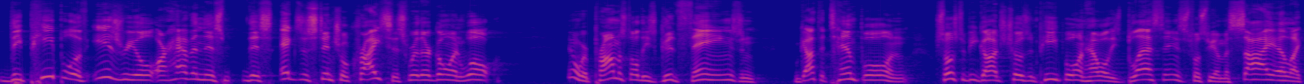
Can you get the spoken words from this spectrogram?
the people of Israel are having this, this existential crisis where they're going, well, know, we're promised all these good things and we got the temple and we're supposed to be God's chosen people and have all these blessings, it's supposed to be a Messiah. Like,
